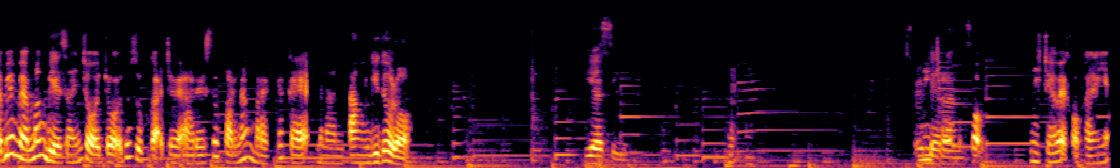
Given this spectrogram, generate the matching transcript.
tapi memang biasanya cowok-cowok tuh suka cewek Aries tuh karena mereka kayak menantang gitu loh. Iya sih. Ini cewek kok nih cewek kok kayaknya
